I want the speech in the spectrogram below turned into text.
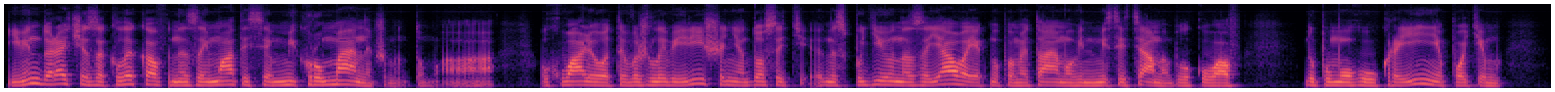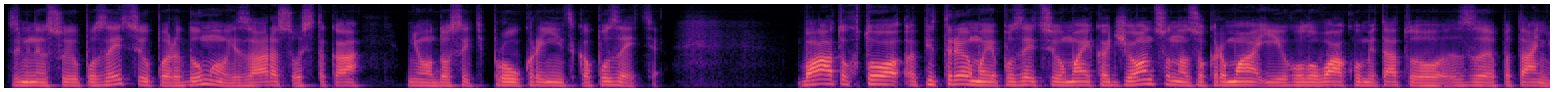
І він, до речі, закликав не займатися мікроменеджментом, а ухвалювати важливі рішення. Досить несподівана заява. Як ми пам'ятаємо, він місяцями блокував допомогу Україні, потім змінив свою позицію, передумав, і зараз ось така в нього досить проукраїнська позиція. Багато хто підтримує позицію Майка Джонсона, зокрема, і голова комітету з питань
